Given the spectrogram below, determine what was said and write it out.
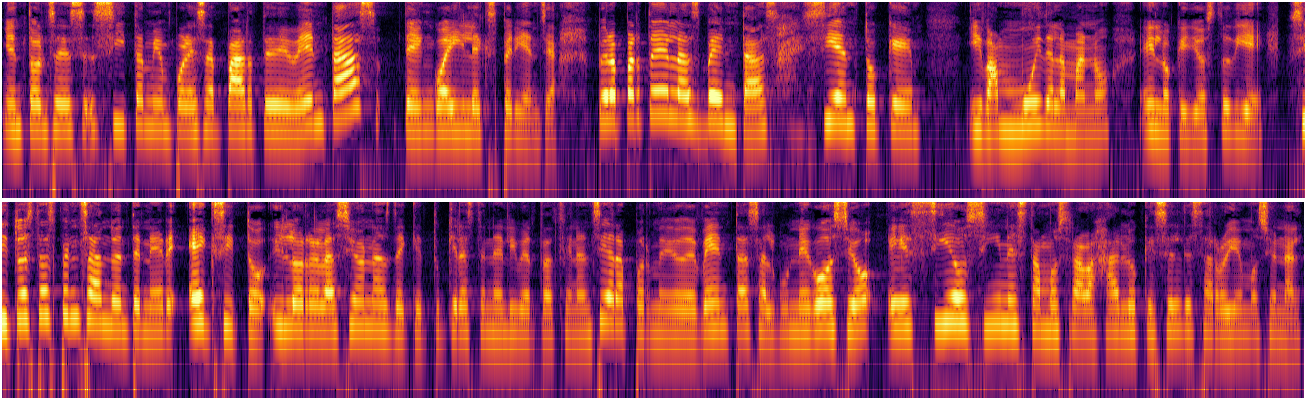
Entonces sí, también por esa parte de ventas tengo ahí la experiencia. Pero aparte de las ventas, siento que y va muy de la mano en lo que yo estudié. Si tú estás pensando en tener éxito y lo relacionas de que tú quieres tener libertad financiera por medio de ventas, algún negocio, es sí o sí necesitamos trabajar lo que es el desarrollo emocional.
